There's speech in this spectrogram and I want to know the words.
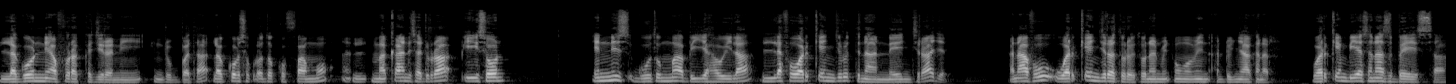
lagoonni afur akka jiranii hin dubbata. Lakkoofsa kudha tokkoffaa immoo maqaan isa duraa Phiisoon. Innis guutummaa biyya hawilaa lafa warqeen jirutti naanna'ee jira jedha. Kanaafuu warqeen jira ture toon hin uumamin addunyaa kanarra. Warqeen biyya sanaas ba'eessaa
